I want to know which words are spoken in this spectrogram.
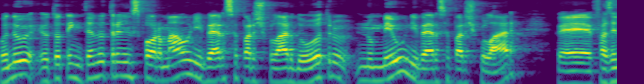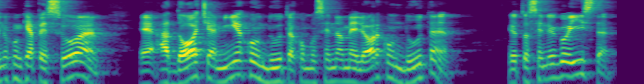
Quando eu estou tentando transformar o universo particular do outro no meu universo particular, é, fazendo com que a pessoa é, adote a minha conduta como sendo a melhor conduta, eu estou sendo egoísta.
